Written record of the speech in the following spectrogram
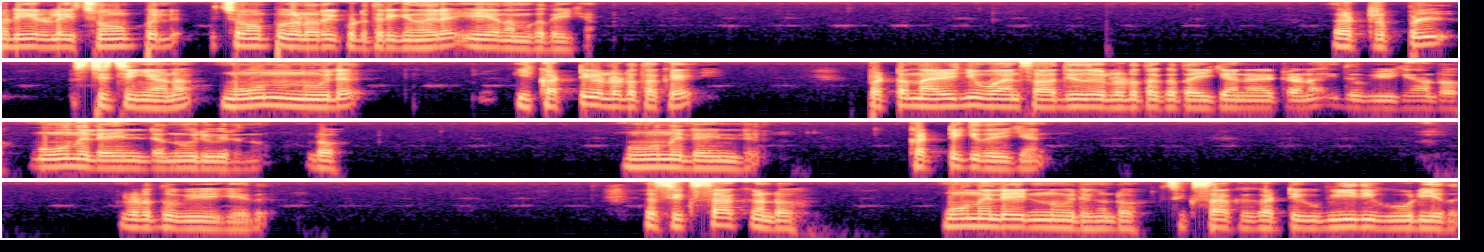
അടിയിലുള്ള ഈ ചുവപ്പിൽ ചുവപ്പ് കളറിൽ കൊടുത്തിരിക്കുന്നതിൽ എ നമുക്ക് തയ്ക്കാം. ട്രിപ്പിൾ സ്റ്റിച്ചിങ് ആണ്. മൂന്ന് നൂൽ. ഈ കട്ടിയുള്ളിടത്തൊക്കെ പെട്ടെന്ന് അഴിഞ്ഞു പോകാൻ സാധ്യതയുള്ളിടത്തൊക്കെ തയ്ക്കാനായിട്ടാണ് ഇത് ഉപയോഗിക്കുന്നത് കേട്ടോ. മൂന്ന് ലൈനിന്റെ നൂൽ വരുന്നു കേട്ടോ. മൂന്ന് ലൈനിൽ കട്ടിക്ക് തയ്ക്കാൻ. ഒരിടത്ത് ഉപയോഗിക്കുക ഇത് സിക്സ് ആക്ക് കണ്ടോ? മൂന്ന് ലൈൻ നൂൽ കണ്ടോ? സിക്സ് ആക്ക് കട്ടി വീതി കൂടിയത്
